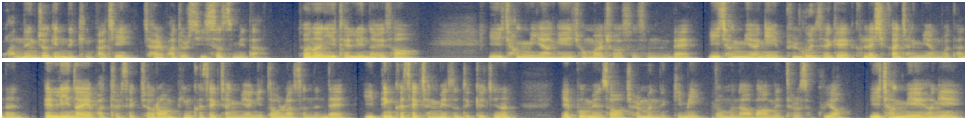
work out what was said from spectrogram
관능적인 느낌까지 잘 받을 수 있었습니다. 저는 이 델리나에서 이 장미향이 정말 좋았었는데 이 장미향이 붉은색의 클래식한 장미향보다는 벨리나의 바틀색처럼 핑크색 장미향이 떠올랐었는데 이 핑크색 장미에서 느껴지는 예쁘면서 젊은 느낌이 너무나 마음에 들었었고요. 이 장미의 향이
